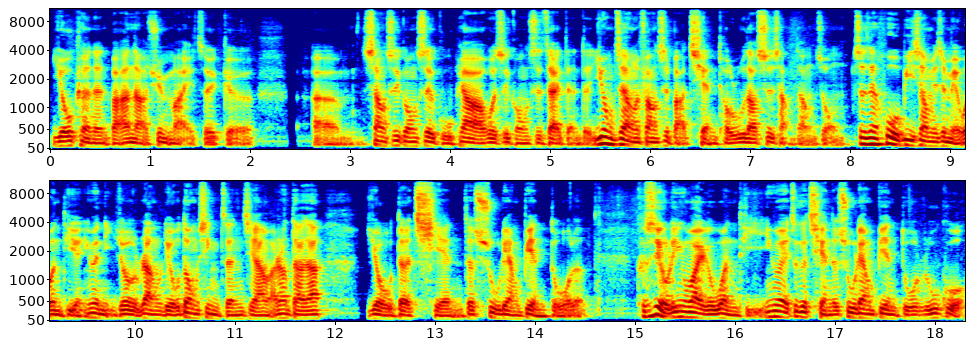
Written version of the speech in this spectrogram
有可能把它拿去买这个。呃，上市公司的股票啊，或是公司债等等，用这样的方式把钱投入到市场当中，这在货币上面是没问题的，因为你就让流动性增加嘛，让大家有的钱的数量变多了。可是有另外一个问题，因为这个钱的数量变多，如果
